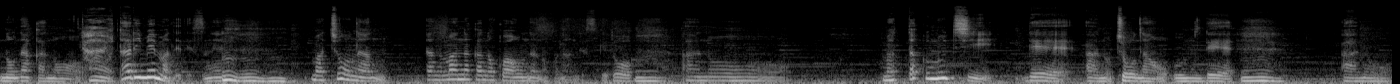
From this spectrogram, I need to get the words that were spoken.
の中の2人目までですね、まあ、長男あの真ん中の子は女の子なんですけど、うん、あの全く無知であの長男を産んで、うん、あの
